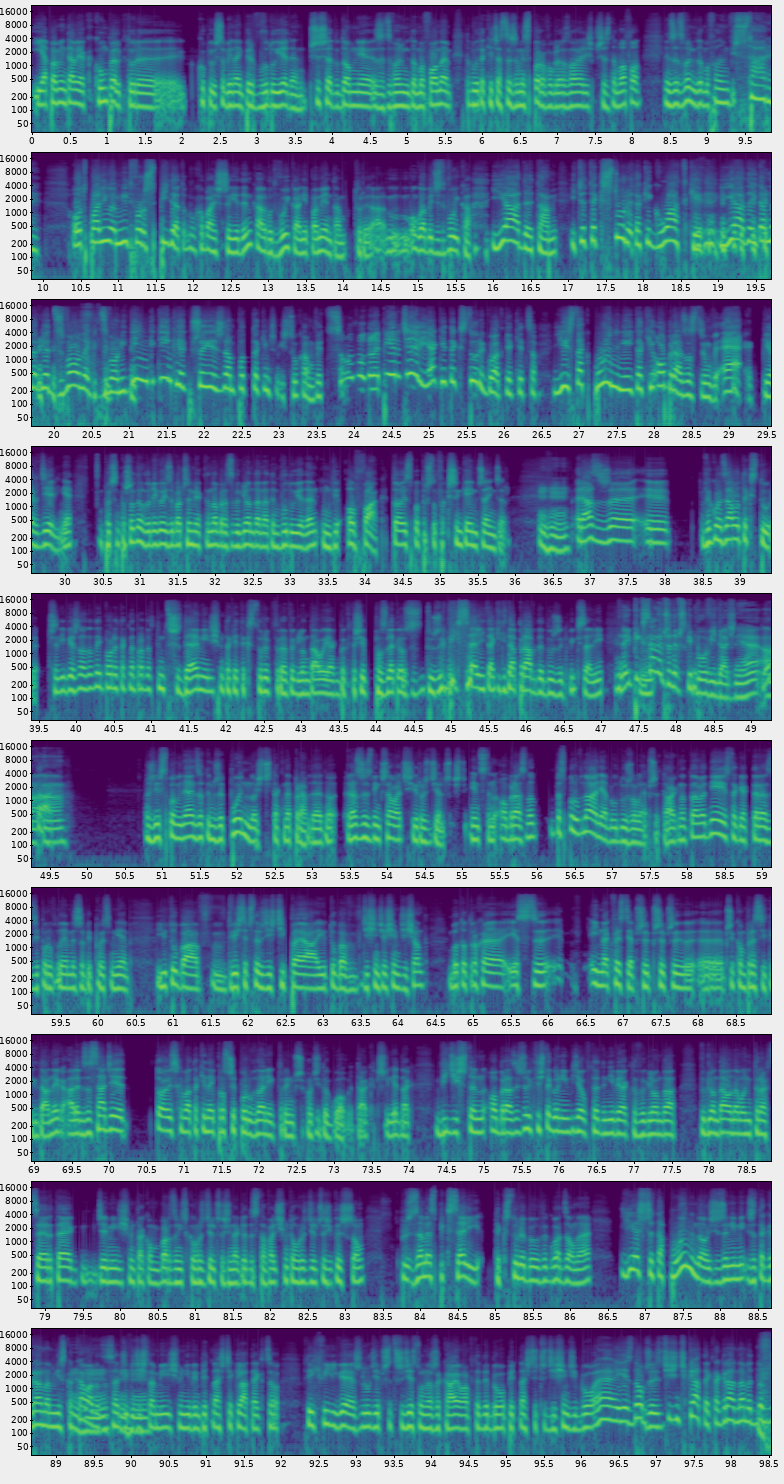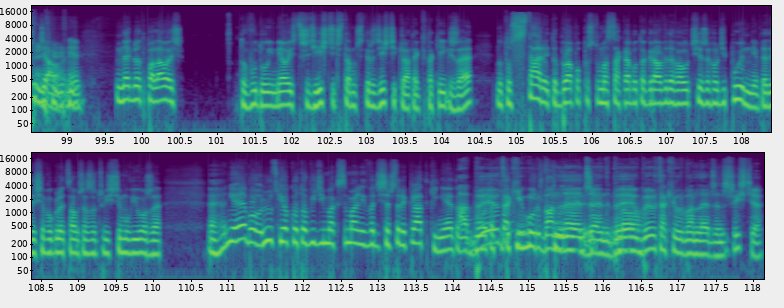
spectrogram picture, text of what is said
I ja pamiętam, jak kumpel, który kupił sobie najpierw Voodoo 1, przyszedł do mnie, zadzwonił domofonem. To były takie czasy, że my sporo w ogóle rozmawialiśmy przez domofon. I on zadzwonił domofonem i mówi, stary, odpaliłem Need for Speeda, to był chyba jeszcze jedynka albo dwójka, nie pamiętam, który, mogła być dwójka. I jadę tam i te tekstury takie gładkie, i jadę i tam nagle dzwonek dzwoni, ding, ding, jak przejeżdżam pod takim czymś. I słucham, mówię, co on w ogóle pierdzieli, jakie tekstury gładkie, jakie co? Jest tak płynnie i taki obraz ostry. Mówię, e, pierdzieli pikseli, nie? Po czym poszedłem do niego i zobaczyłem, jak ten obraz wygląda na tym Voodoo 1 i mówię, o oh fuck, to jest po prostu faction game changer. Mhm. Raz, że y, wygładzało tekstury, czyli wiesz, no do tej pory tak naprawdę w tym 3D mieliśmy takie tekstury, które wyglądały jakby ktoś się pozlepiał z dużych pikseli, takich naprawdę dużych pikseli. No i piksele przede wszystkim było widać, nie? A, no tak. Już nie wspominając o tym, że płynność tak naprawdę, no raz, że zwiększała ci się rozdzielczość, więc ten obraz, no bez porównania był dużo lepszy, tak? No to nawet nie jest tak jak teraz, gdzie porównujemy sobie, powiedzmy, nie wiem, YouTube'a w 240p, a YouTube'a w 1080, bo to trochę jest y, inna kwestia przy, przy, przy, e, przy kompresji tych danych, ale w zasadzie to jest chyba takie najprostsze porównanie, które mi przychodzi do głowy, tak? Czyli jednak widzisz ten obraz, jeżeli ktoś tego nie widział, wtedy nie wie, jak to wygląda, wyglądało na monitorach CRT, gdzie mieliśmy taką bardzo niską rozdzielczość i nagle dostawaliśmy tą rozdzielczość wyższą, plus zamiast pikseli tekstury były wygładzone, i jeszcze ta płynność, że, nie, że ta gra nam nie skakała mm -hmm, na zasadzie, mm -hmm. gdzieś tam mieliśmy, nie wiem, 15 klatek, co w tej chwili, wiesz, ludzie przy 30 narzekają, a wtedy było 15 czy 10 i było, ej, jest dobrze, jest 10 klatek, ta gra nawet dobrze działa, nie? i nagle odpalałeś to voodoo i miałeś 30 czy tam 40 klatek w takiej grze, no to stary, to była po prostu masakra, bo ta gra wydawało ci się, że chodzi płynnie. Wtedy się w ogóle cały czas oczywiście mówiło, że nie, bo ludzkie oko to widzi maksymalnie 24 klatki, nie? To A był taki, taki, taki urban mit, który, legend, był, no, był taki urban legend, rzeczywiście.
